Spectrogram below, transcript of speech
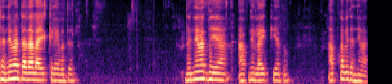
धन्यवाद दादा लाईक केल्याबद्दल. धन्यवाद भैया आपने लाइक किया तो. आपका भी धन्यवाद.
